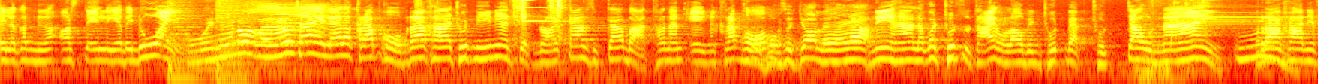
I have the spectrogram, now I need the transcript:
ด์แล้วก็เนื้อออสเตรเลียไปด้วยโอ้ยเนื้อนอกเลยนะใช่แล้วล่ะครับผมราคาชุดนี้เนี่ย799 บาท เท่านั้นเองนะครับผโอ้มโหสุดยอดเลยอะนี่ฮะแล้วก็ชุดสุดท้ายของเราเป็นชุดแบบชุดเจ้านายอืมราคาเนี่ย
